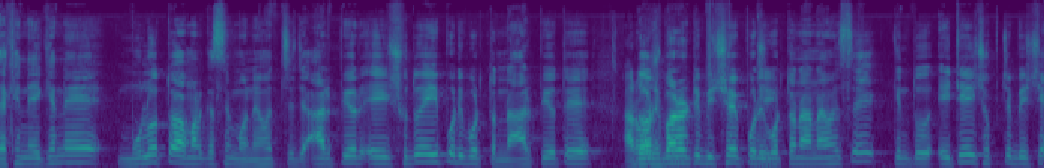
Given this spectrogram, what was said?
দেখেন এখানে মূলত আমার কাছে মনে হচ্ছে যে আরপিওর এই শুধু এই পরিবর্তন না আরপিওতে আরও দশ বারোটি বিষয়ে পরিবর্তন আনা হয়েছে কিন্তু এটাই সবচেয়ে বেশি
